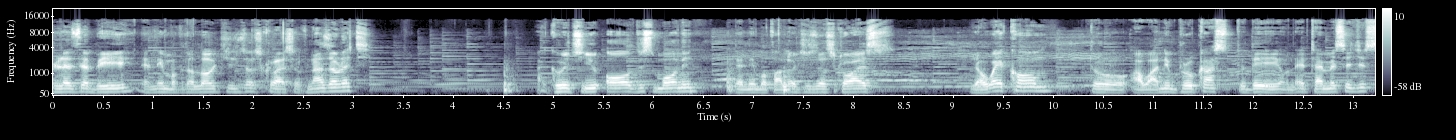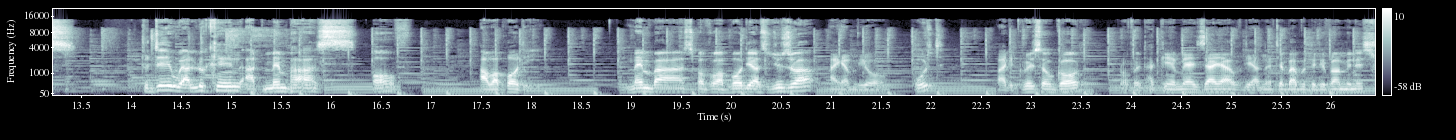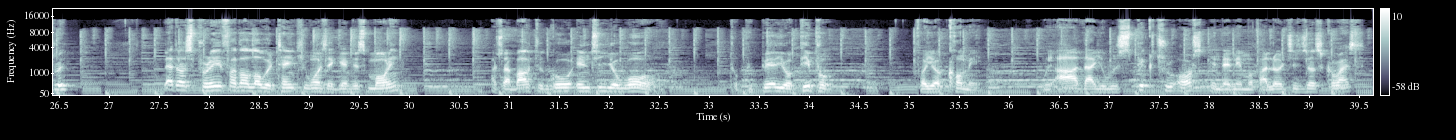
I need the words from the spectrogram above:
Blessed be the name of the Lord Jesus Christ of Nazareth. I greet you all this morning in the name of our Lord Jesus Christ. You're welcome to our new broadcast today on Airtime Messages. Today we are looking at members of our body. Members of our body, as usual, I am your host, by the grace of God, Prophet Hakim Isaiah of the Anointed Bible Deliverance Ministry. Let us pray. Father Lord, we thank you once again this morning as we're about to go into your world to prepare your people for your coming. We ask that you will speak through us in the name of our Lord Jesus Christ.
